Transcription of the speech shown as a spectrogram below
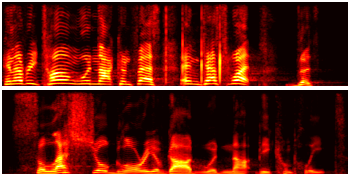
and every tongue would not confess. And guess what? The celestial glory of God would not be complete.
